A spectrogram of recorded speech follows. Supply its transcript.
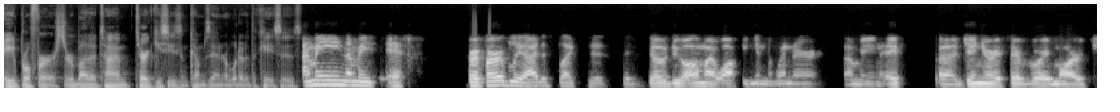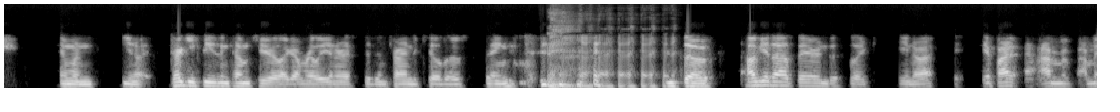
april 1st or by the time turkey season comes in or whatever the case is? I mean, I mean, if preferably, I just like to, to go do all my walking in the winter. I mean, April, uh, January, February, March, and when you know turkey season comes here, like I'm really interested in trying to kill those things. and so I'll get out there and just like you know, if I I'm I'm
